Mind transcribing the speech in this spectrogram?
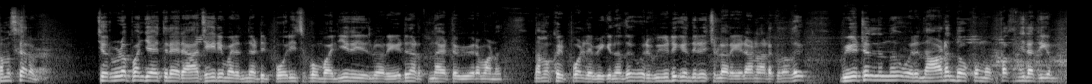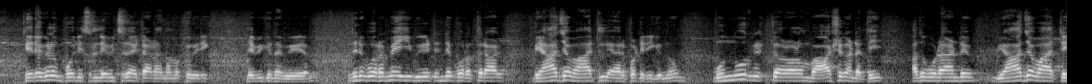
നമസ്കാരം. ചെറുപുഴ പഞ്ചായത്തിലെ രാജഗിരി മരുന്നട്ടിൽ പോലീസ് ഇപ്പോൾ വലിയ രീതിയിലുള്ള റെയ്ഡ് നടത്തുന്നതായിട്ട് വിവരമാണ് നമുക്കിപ്പോൾ ലഭിക്കുന്നത്. ഒരു വീട് കേന്ദ്രീകരിച്ചുള്ള റെയ്ഡാണ് നടക്കുന്നത്. വീട്ടിൽ നിന്ന് ഒരു നാടൻ തോക്കും മുപ്പത്തഞ്ചിലധികം തിരകളും പോലീസിൽ ലഭിച്ചതായിട്ടാണ് നമുക്ക് ലഭിക്കുന്ന വിവരം. ഇതിനു പുറമെ ഈ വീട്ടിന്റെ പുറത്തൊരാൾ വ്യാജ വാറ്റിൽ ഏർപ്പെട്ടിരിക്കുന്നു. മുന്നൂറ് ലിറ്ററോളം വാഷ് കണ്ടെത്തി. അതുകൂടാണ്ട് വ്യാജ വാറ്റ്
